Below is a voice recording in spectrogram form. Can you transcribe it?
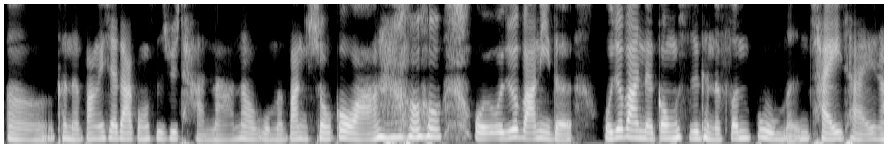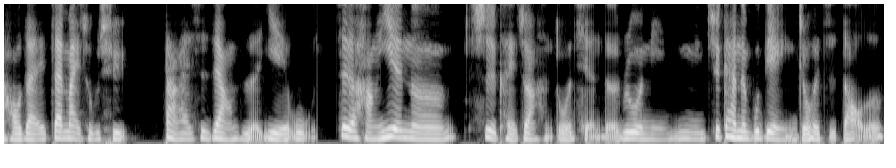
嗯，可能帮一些大公司去谈呐，那我们帮你收购啊，然后我我就把你的，我就把你的公司可能分部门拆一拆，然后再再卖出去。大概是这样子的业务，这个行业呢是可以赚很多钱的。如果你你去看那部电影，就会知道了。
